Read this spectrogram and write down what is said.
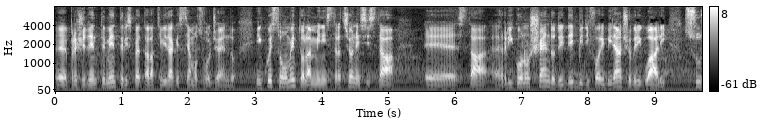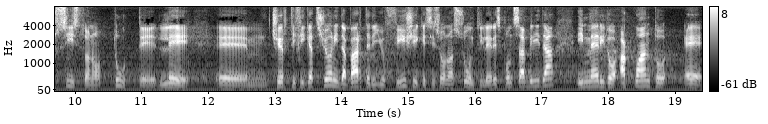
eh, precedentemente rispetto all'attività che stiamo svolgendo. In questo momento l'amministrazione si sta, eh, sta riconoscendo dei debiti fuori bilancio per i quali sussistono tutte le eh, certificazioni da parte degli uffici che si sono assunti le responsabilità in merito a quanto è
